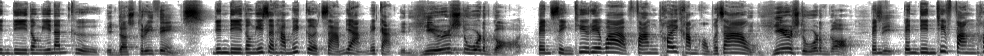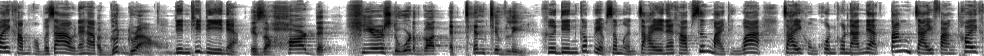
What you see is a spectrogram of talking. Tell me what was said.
ดินดีตรงนี้นั่นคือ it does three things. ดินดีตรงนี้จะทำให้เกิด 3 อย่างด้วยกัน It hears the word of God. เป็นสิ่งที่เรียกว่าฟังถ้อยคำของพระเจ้า It hears the word of God. เป็น See, เป็นดินที่ฟังถ้อยคำของพระเจ้านะครับ a good ground ดินที่ดีเนี่ย is a heart that hears the word of God attentively. คือดินก็เปรียบเสมือนใจนะครับ ซึ่งหมายถึงว่าใจของคนคนนั้นเนี่ยตั้งใจฟังถ้อยค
